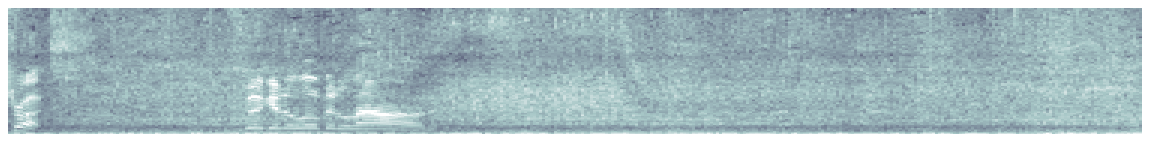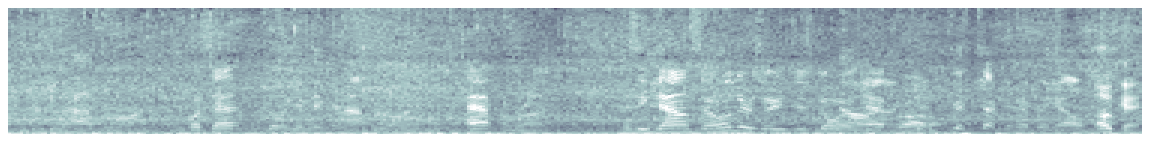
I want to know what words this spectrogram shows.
trucks. It's gonna get a little bit loud. What's that? He's only gonna make a half a run. Half a run. Is he down cylinders or are you just going No, half no, throttle? Just, just checking everything else. Okay.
